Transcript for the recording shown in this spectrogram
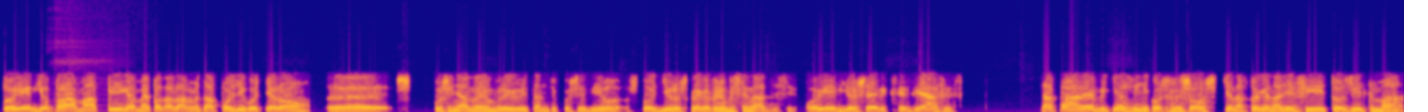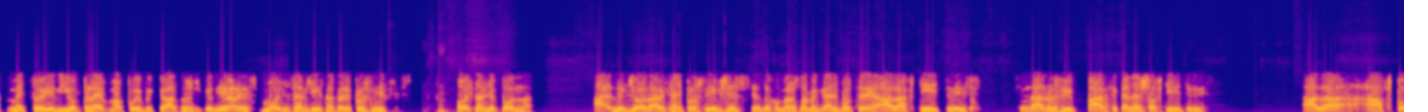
Το ίδιο πράγμα πήγαμε, επαναλάβαμε μετά από λίγο καιρό, ε, 29 Νοεμβρίου ήταν το 22, στον κύριο Σκρέκα είχαμε συνάντηση. Ο ίδιος έδειξε διάθεση να παρέμβει και ω Γενικό Χρυσός και αυτό για να λυθεί το ζήτημα με το ίδιο πνεύμα που είπε και ο Άτομο Γεωργιάδη, μόλις αρχίσει να παίρνει προσλήψεις. Όταν λοιπόν δεν ξέρω αν άρχισαν οι προσλήψεις, ενδεχομένως να μην κάνει ποτέ, αλλά αυτοί οι τρεις συνάδελφοι πάρθηκαν έστω αυτοί οι τρεις. Αλλά αυτό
